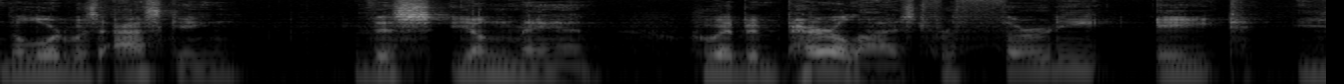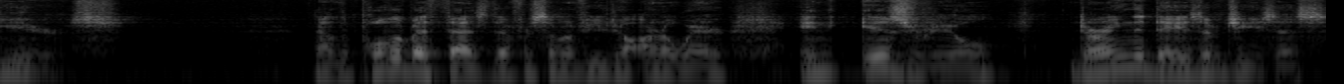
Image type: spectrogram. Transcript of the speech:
the Lord was asking this young man who had been paralyzed for 38 years. Now, the Pool of Bethesda, for some of you who aren't aware, in Israel, during the days of Jesus,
